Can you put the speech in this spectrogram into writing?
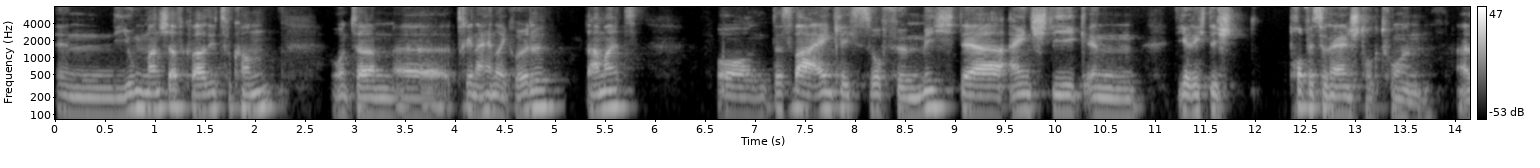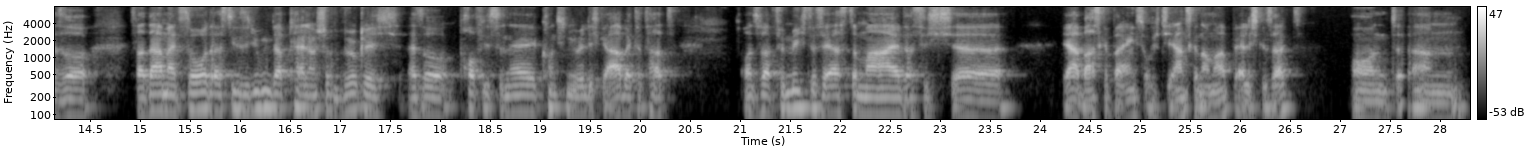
in die Jugendmannschaft quasi zu kommen, unter äh, Trainer Henrik Rödel damals. Und das war eigentlich so für mich der Einstieg in die richtig professionellen Strukturen. Also es war damals so, dass diese Jugendabteilung schon wirklich, also professionell, kontinuierlich gearbeitet hat. Und es war für mich das erste Mal, dass ich äh, ja, Basketball eigentlich so richtig ernst genommen habe, ehrlich gesagt. Und ähm,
